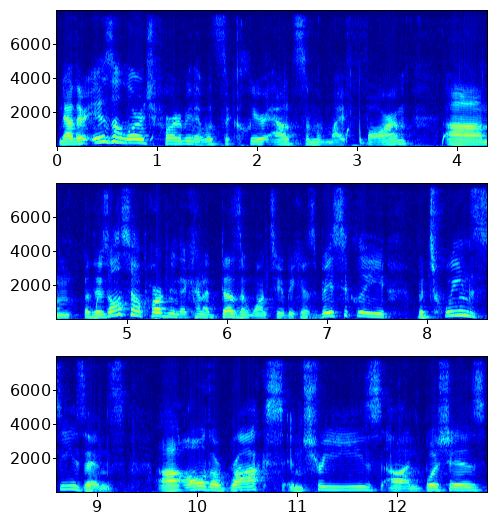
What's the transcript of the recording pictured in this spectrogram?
Now, there is a large part of me that wants to clear out some of my farm, um, but there's also a part of me that kind of doesn't want to, because basically, between seasons, uh, all the rocks and trees uh, and bushes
